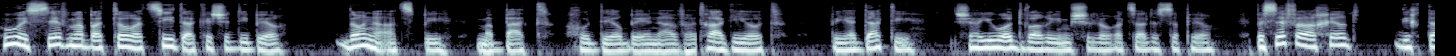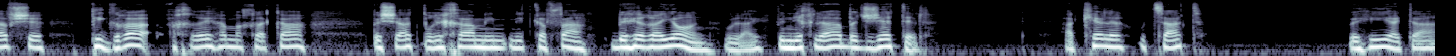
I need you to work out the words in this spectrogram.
הוא הסב מבטו הצידה כשדיבר. לא נעץ בי מבט חודר בעיניו הטרגיות, וידעתי שהיו עוד דברים שלא רצה לספר. בספר אחר נכתב שפיגרה אחרי המחלקה בשעת בריחה ממתקפה, בהיריון אולי, ונכלאה בג'טל. הכלא הוצת, והיא הייתה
